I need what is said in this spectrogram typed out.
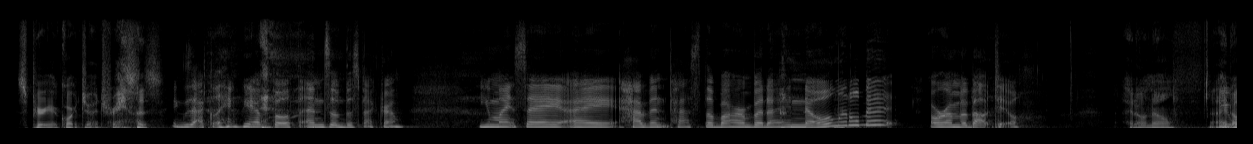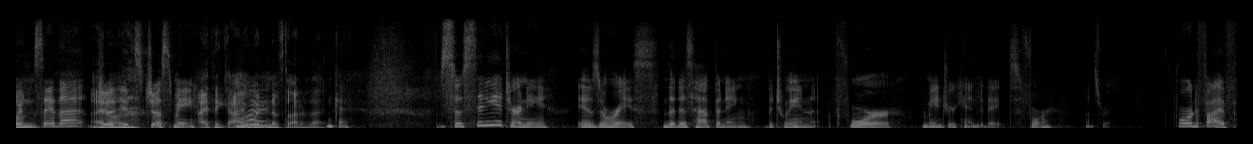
Superior Court judge races. Exactly. We have both ends of the spectrum. You might say I haven't passed the bar, but I know a little bit, or I'm about to. I don't know. I You don't, wouldn't say that? Ju- it's just me. I think I All wouldn't right. have thought of that. Okay. So, city attorney is a race that is happening between four major candidates. Four. That's right. Four to five.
